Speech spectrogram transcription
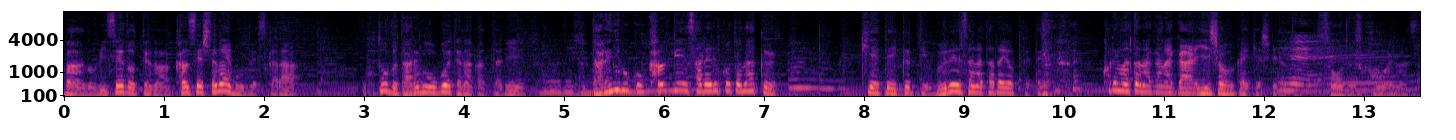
まあ、あの未成道っていうのは完成してないもんですからほとんど誰も覚えてなかったり誰にもこう歓迎されることなく消えていくっていう無念さが漂ってて これまたなかなか印象深い景色だそうですか。と思います、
